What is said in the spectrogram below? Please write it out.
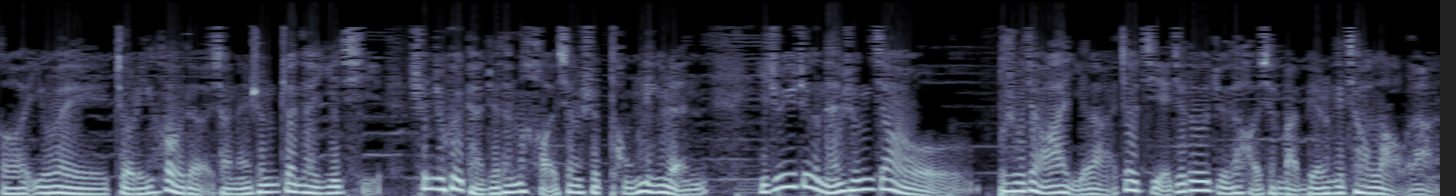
和一位九零后的小男生站在一起，甚至会感觉他们好像是同龄人，以至于这个男生叫不说叫阿姨了，叫姐姐都觉得好像把别人给叫老了。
